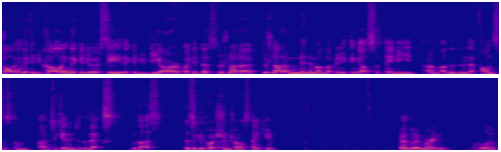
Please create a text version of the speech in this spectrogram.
calling they can do calling they can do OC they can do DR like it does there's not a there's not a minimum of anything else that they need um, other than that phone system uh, to get into the mix with us that's a good question Charles thank you by the way Martin hello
